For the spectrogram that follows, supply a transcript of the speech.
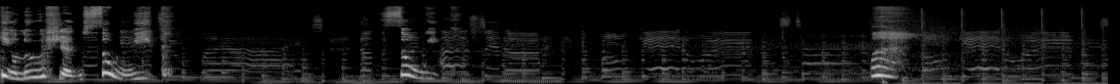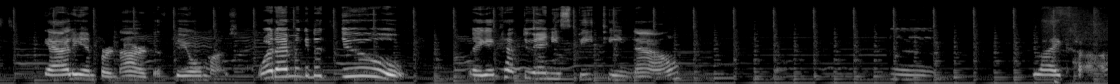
Fucking Lushen, so weak so weak. Gally and Bernard, the Theomars. What am I gonna do? Like, I can't do any speed team now. Hmm. Like, uh,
